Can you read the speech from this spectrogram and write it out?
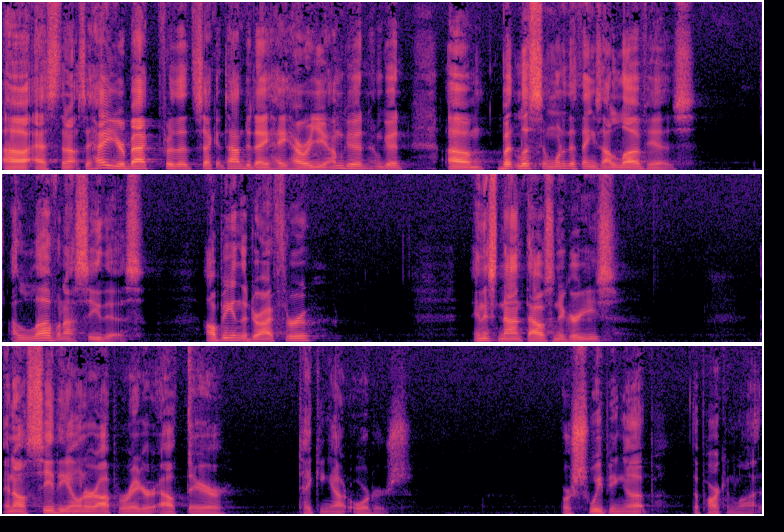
Uh, as to not say, hey, you're back for the second time today. Hey, how are you? I'm good. I'm good. Um, but listen, one of the things I love is, I love when I see this. I'll be in the drive through and it's 9,000 degrees, and I'll see the owner operator out there taking out orders or sweeping up the parking lot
